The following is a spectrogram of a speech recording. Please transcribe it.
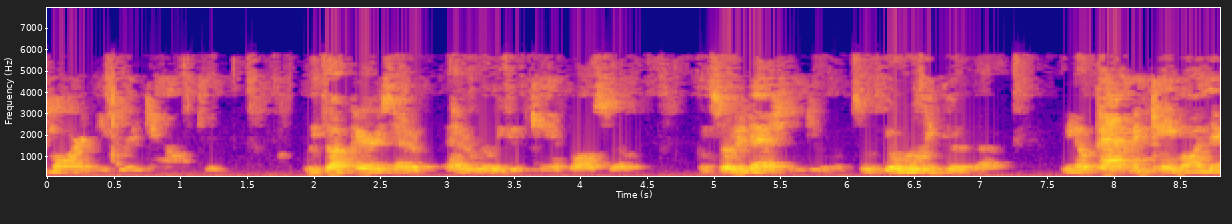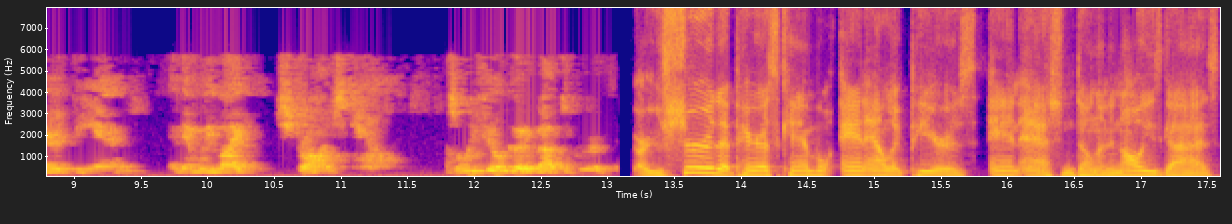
smart, he's very talented. We thought Parris had a had a really good camp also, and so did Ashton Dulin. So we feel really good about it. You know, Patman came on there at the end, and then we like Strachan's talent. So we feel good about the group. Are you sure that Parris Campbell and Alec Pierce and Ashton Dulin and all these guys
